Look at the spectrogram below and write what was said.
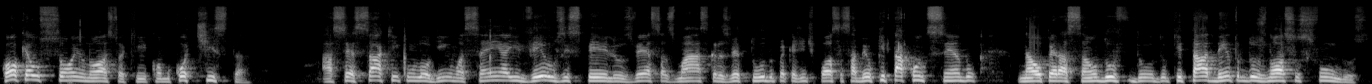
Qual que é o sonho nosso aqui como cotista? Acessar aqui com login uma senha e ver os espelhos, ver essas máscaras, ver tudo para que a gente possa saber o que está acontecendo na operação do, do, do que está dentro dos nossos fundos.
